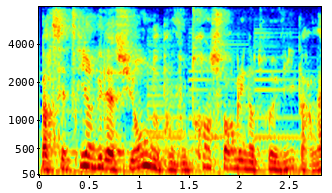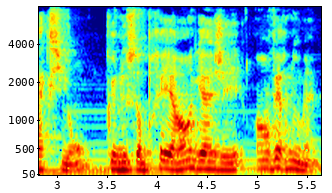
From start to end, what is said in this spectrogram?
Par cette triangulation, nous pouvons transformer notre vie par l'action que nous sommes prêts à engager envers nous-mêmes.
